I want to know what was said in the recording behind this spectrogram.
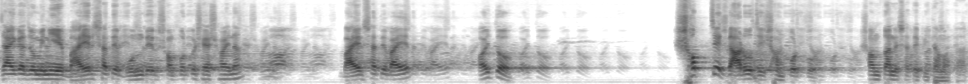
জায়গা জমি নিয়ে ভাইয়ের সাথে বোনদের সম্পর্ক শেষ হয় না? ভাইয়ের সাথে ভাইয়ের, হয়তো সবচেয়ে গাঢ় যে সম্পর্ক সন্তানের সাথে পিতামাতার।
